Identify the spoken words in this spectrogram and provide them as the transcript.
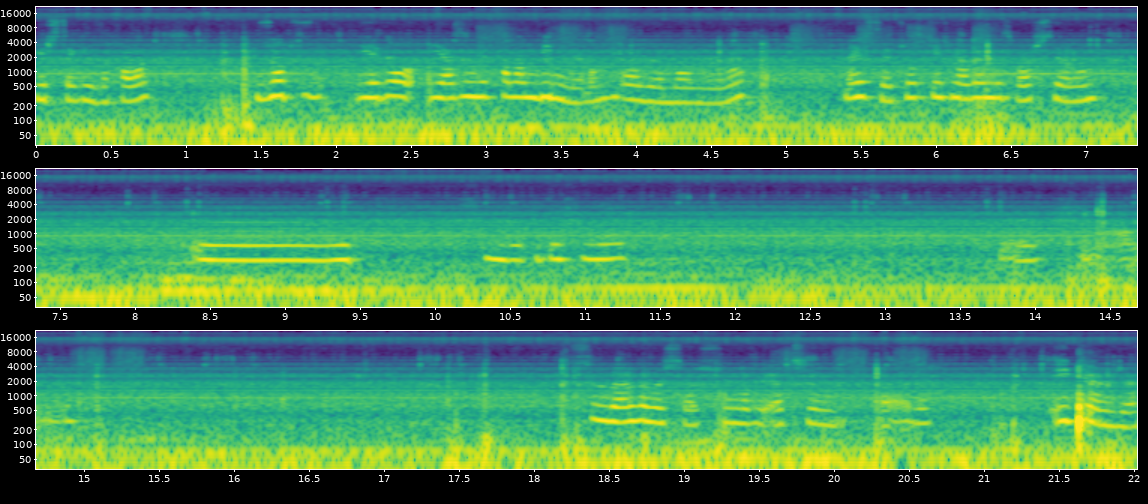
1.8'de falan. 137 o- yazınca falan bilmiyorum. Oluyor mu olmuyor mu? Neyse çok geçmeden biz başlayalım. Ee, şimdi bir de şunu Evet, şunu alayım. Şimdi arkadaşlar şunu bir açayım bari. İlk önce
